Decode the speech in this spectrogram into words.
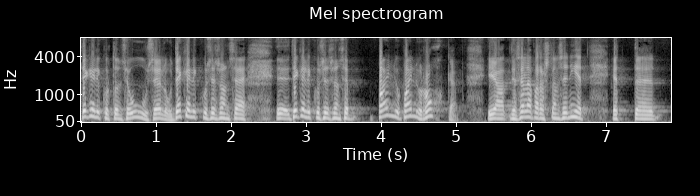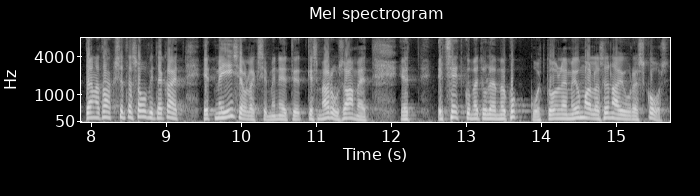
tegelikult on see uus elu, tegelikkuses on see, tegelikkuses on see palju-palju rohkem. ja, ja sellepärast on see nii, et, et äh, täna tahaks seda soovida ka, et, et meie ise oleksime need, kes me aru saame, et, et, et see, et kui me tuleme kokku, et kui oleme jumala sõna juures koos.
